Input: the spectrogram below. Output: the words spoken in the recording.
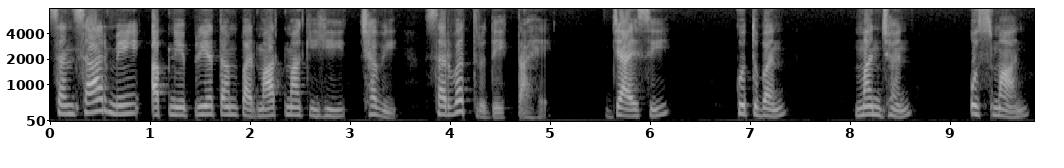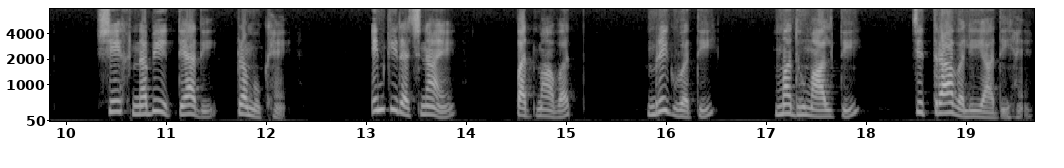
संसार में अपने प्रियतम परमात्मा की ही छवि सर्वत्र देखता है। जायसी, कुतबन, मंझन, उस्मान, शेख नबी इत्यादि प्रमुख हैं। इनकी रचनाएँ पद्मावत, मृगवती, मधुमालती, चित्रावली आदि हैं।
